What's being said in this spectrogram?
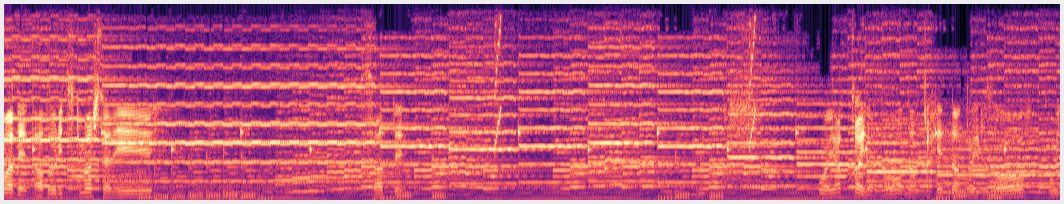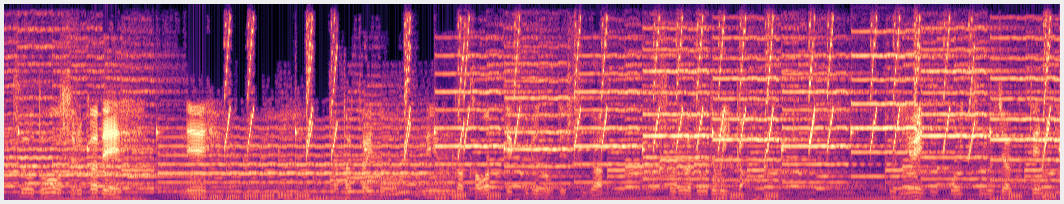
までたどり着きましたね。さて。ここは厄介だぞ。なんか変なんがいるぞ。こいつをどうするかで、ね、戦いの命運が変わってくるのですが、それはどうでもいいか。とりあえず、こいつの弱点にある、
